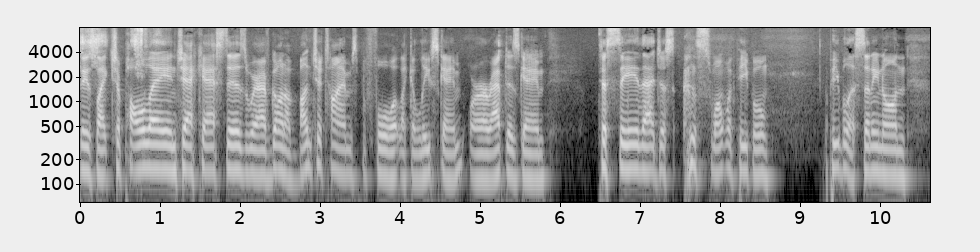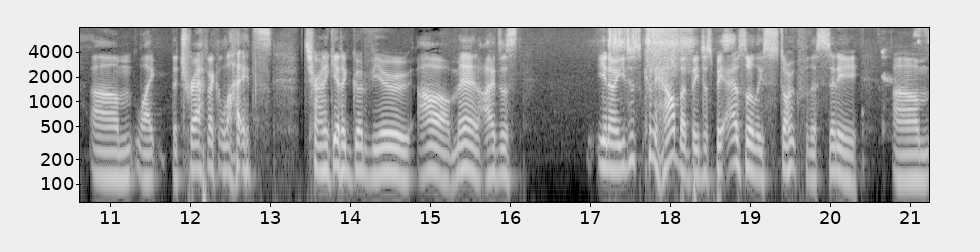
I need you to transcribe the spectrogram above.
there's like Chipotle and Jack Astor's, where I've gone a bunch of times before, like a Leafs game or a Raptors game, to see that just swamp with people. People are sitting on um, like the traffic lights, trying to get a good view. Oh man, I just you know, you just couldn't help but be just be absolutely stoked for the city. Um,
